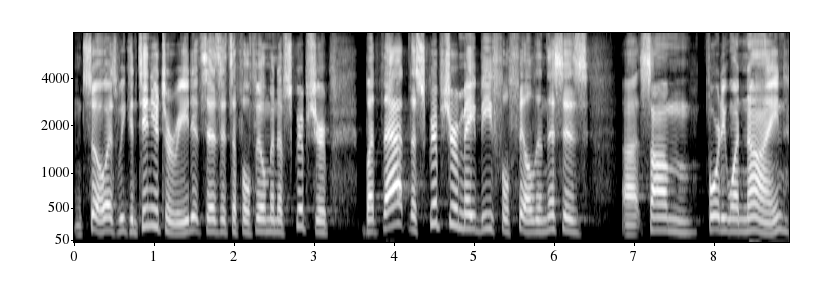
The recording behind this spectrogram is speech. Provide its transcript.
And so, as we continue to read, it says it's a fulfillment of Scripture, but that the Scripture may be fulfilled, and this is uh, Psalm 41 9,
